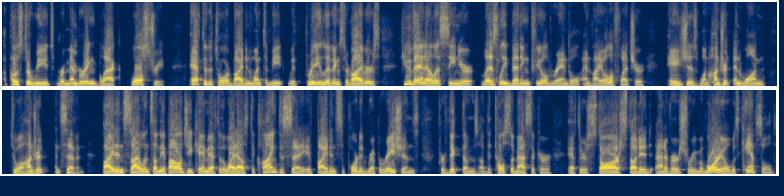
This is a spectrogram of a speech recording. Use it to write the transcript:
A poster reads, Remembering Black Wall Street. After the tour, Biden went to meet with three living survivors Hugh Van Ellis Sr., Leslie Benningfield Randle, and Viola Fletcher, ages 101 to 107. Biden's silence on the apology came after the White House declined to say if Biden supported reparations for victims of the Tulsa massacre after a star studded anniversary memorial was canceled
